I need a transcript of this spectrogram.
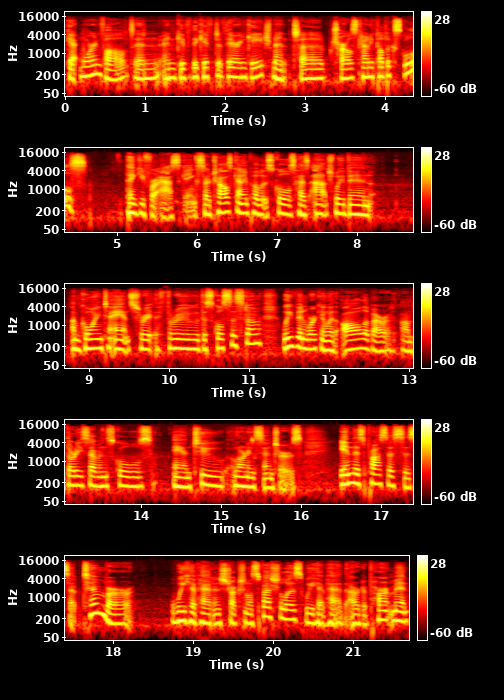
get more involved and and give the gift of their engagement to Charles County Public Schools? Thank you for asking. So, Charles County Public Schools has actually been I'm going to answer it through the school system. We've been working with all of our um, 37 schools and two learning centers. In this process since September, we have had instructional specialists, we have had our department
